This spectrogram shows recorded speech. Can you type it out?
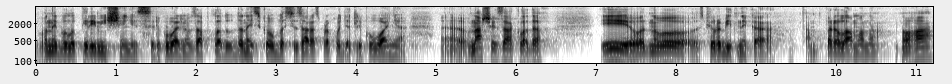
Вони були переміщені з лікувального закладу Донецької області. Зараз проходять лікування е, в наших закладах. І одного співробітника там переламана нога,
